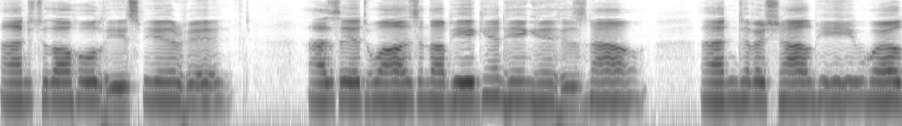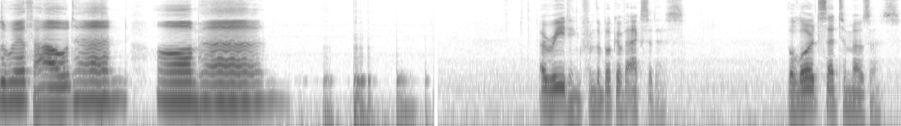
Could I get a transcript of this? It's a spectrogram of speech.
and to the Holy Spirit, as it was in the beginning is now, and ever shall be, world without end. Amen. A reading from the book of Exodus. The Lord said to Moses,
